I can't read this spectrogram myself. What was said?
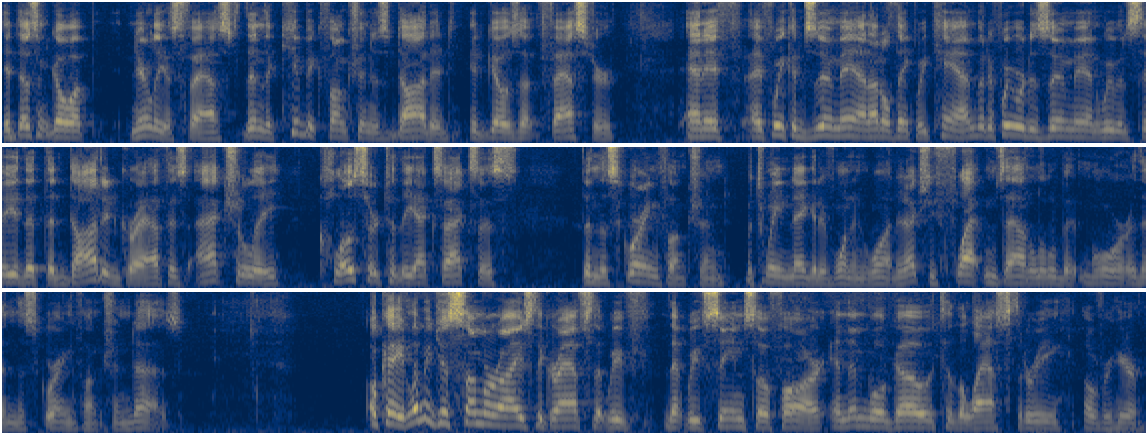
It doesn't go up nearly as fast. Then the cubic function is dotted. It goes up faster. And if, if we could zoom in, I don't think we can, but if we were to zoom in, we would see that the dotted graph is actually closer to the x-axis than the squaring function between negative 1 and 1. It actually flattens out a little bit more than the squaring function does. Okay, let me just summarize the graphs that we've, that we've seen so far, and then we'll go to the last three over here.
